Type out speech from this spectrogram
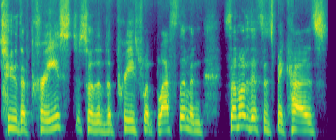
to the priest so that the priest would bless them. And some of this is because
